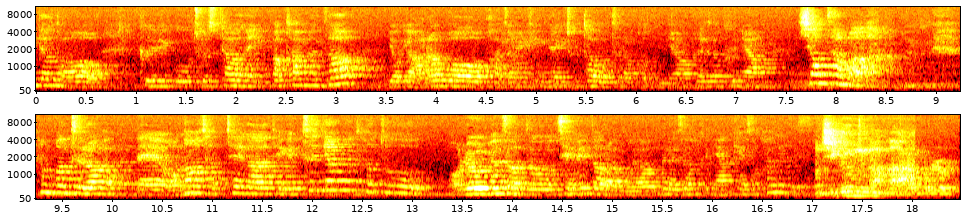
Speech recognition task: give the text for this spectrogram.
힘들어서 그리고 조스타운에 입학하면서 여기 아랍어 과정이 굉장히 좋다고 들었거든요. 그래서 그냥 시험 삼아 한번 들어봤는데 언어 자체가 되게 특이하면서도 어려우면서도 재밌더라고요. 그래서 그냥 계속 하게 됐어요. 지금 아까 아랍어를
